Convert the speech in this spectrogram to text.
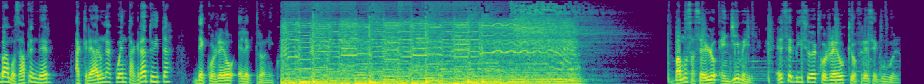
vamos a aprender a crear una cuenta gratuita de correo electrónico. Vamos a hacerlo en Gmail, el servicio de correo que ofrece Google,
